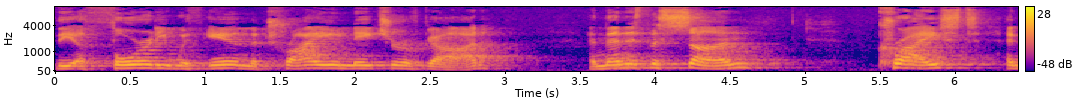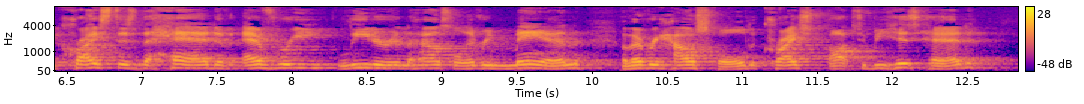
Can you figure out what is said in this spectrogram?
the authority within the triune nature of God. And then is the Son, Christ, and Christ is the head of every leader in the household, every man of every household. Christ ought to be his head,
